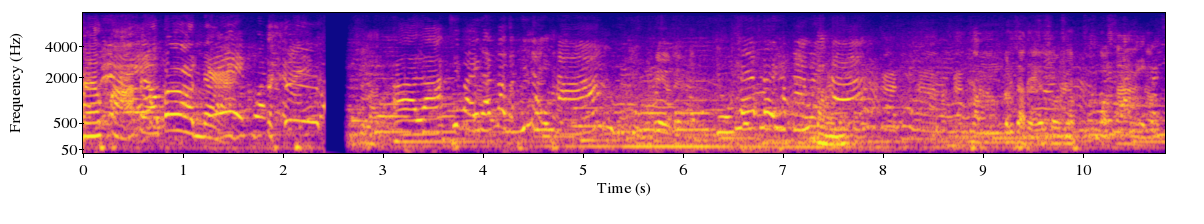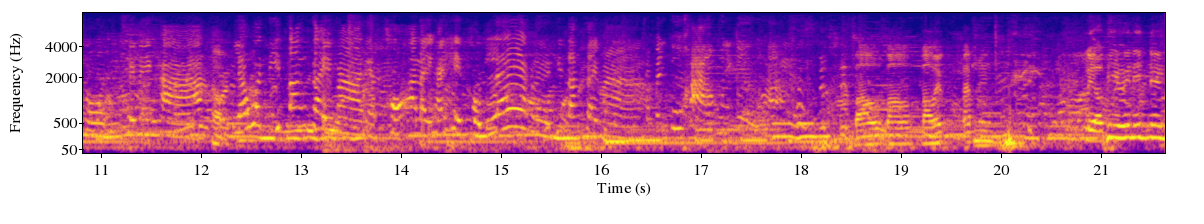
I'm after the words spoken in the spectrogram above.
แมวป่าแมวบ้านเนี่ยอ่ารักใช่ไหมรักมาจากที่ไหนคะอยู่กรุงเทพเลยทำงานอะไรคะการทำบริษัทเอกชนครับก่อสร้างเอคกรับชนใช่ไหมคะครับแล้ววันนี้ตั้งใจมาเนี่ยเพราะอะไรคะเหตุผลแรกเลยที่ตั้งใจมาเป็นกูขาคุณตู่ค่ะ เบาเบาเบาไว้แป๊บนึง เหลือพี่ไว้นิดนึง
